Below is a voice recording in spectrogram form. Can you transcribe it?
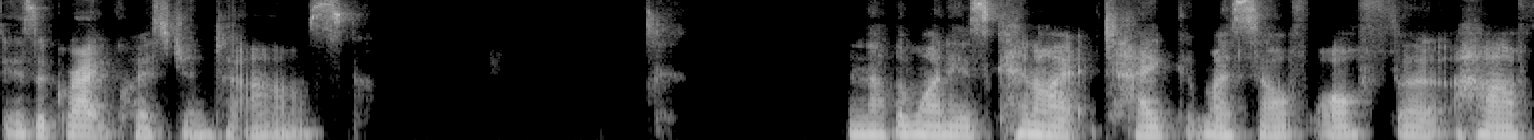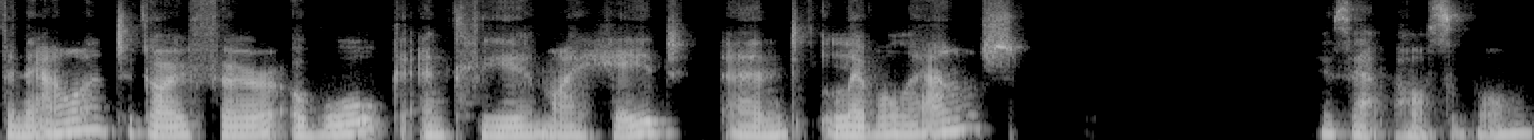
is a great question to ask. Another one is Can I take myself off for half an hour to go for a walk and clear my head and level out? Is that possible?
